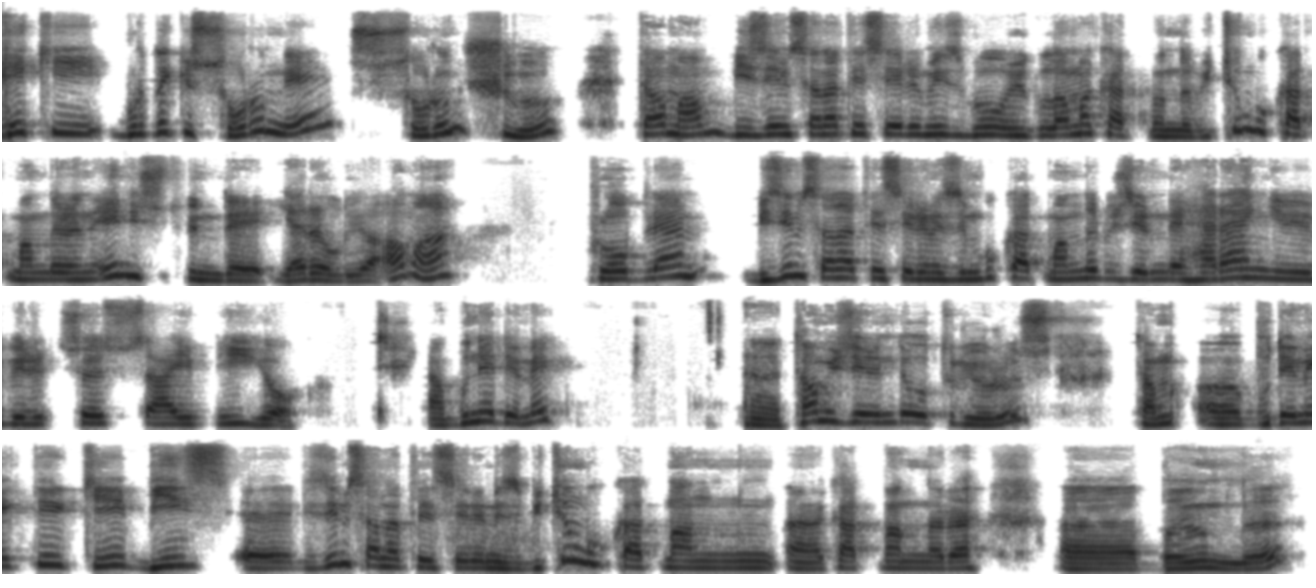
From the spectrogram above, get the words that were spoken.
Peki buradaki sorun ne? Sorun şu. Tamam bizim sanat eserimiz bu uygulama katmanında bütün bu katmanların en üstünde yer alıyor ama problem bizim sanat eserimizin bu katmanlar üzerinde herhangi bir söz sahipliği yok. Yani bu ne demek? Ee, tam üzerinde oturuyoruz. Tam, e, bu demektir ki biz e, bizim sanat eserimiz bütün bu katman e, katmanlara bağımlı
